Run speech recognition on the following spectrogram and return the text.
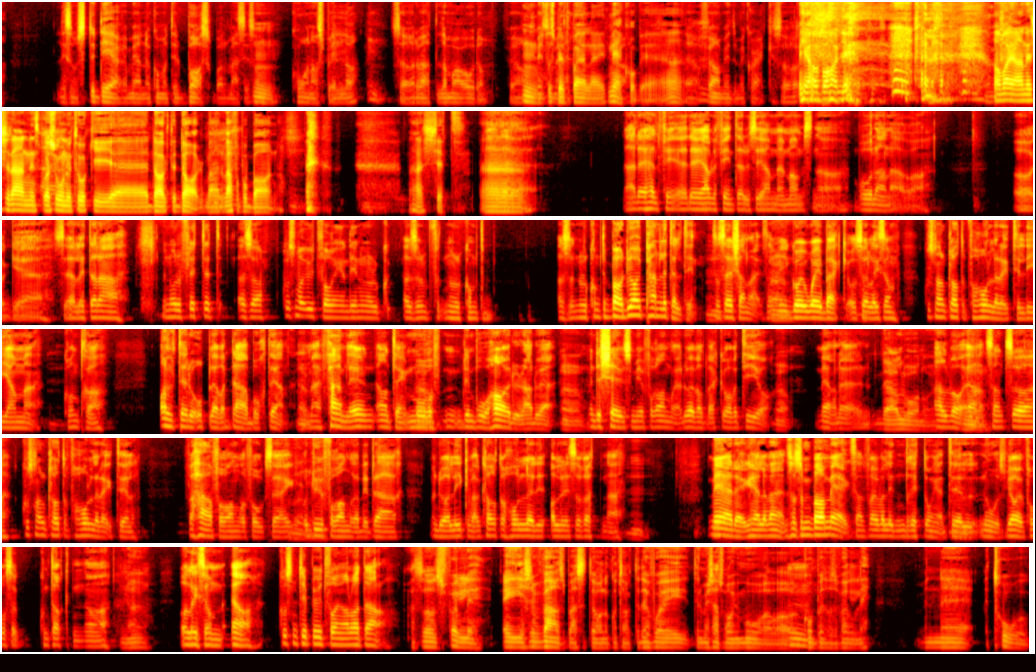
liksom studere mer når det kommer til basketballmessig. Sånn, Mm. Hvordan han spiller. Så har det vært Lamar Odom. Mm, som spilte med, på LA med Ja. Kobe. Ja. ja, før han begynte med crack. Så, Ja, for han Han var gjerne ikke den inspirasjonen du tok i uh, dag til dag, men i hvert fall på banen. Mm. Nei, shit. Uh, Eh, nei, det er helt fint. Det er jævlig fint det du sier med mamsen og broderen der. Og, og eh, ser litt av det Men når du flyttet altså, Hvordan var utfordringene dine når du, altså, når du kom til Altså, når du kom tilbake Du har jo pendlet hele tiden, sånn som jeg kjenner deg. Så, vi Mm. går jo way back. Og så liksom Hvordan har du klart å forholde deg til de hjemme kontra alt det du opplever der borte igjen? Mm. Family er jo en annen ting. Mor og din bror har jo du der du er. Mm. Men det skjer jo så mye forandring. Du har vært vekke over ti år. ja. Mer enn det. Det er elleve år nå. ja. Elleve år. Ja, Mm. sant? Så hvordan har du klart å forholde deg til For her forandrer folk seg, og du forandrer de der. Men du har likevel klart å holde de, alle disse røttene Mm. med deg hele veien. Sånn som bare meg, sant? for jeg var liten drittunge Mm. til nå. Så vi har jo fortsatt kontakten og, Ja, ja. og liksom Ja. Hvilken type utfordringer har du hatt der, da? Altså, selvfølgelig. Jeg er ikke verdens beste til å holde kontakt. Det får jeg til og med kjent fra min mor og Mm. kompiser, selvfølgelig. Men eh, jeg tror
